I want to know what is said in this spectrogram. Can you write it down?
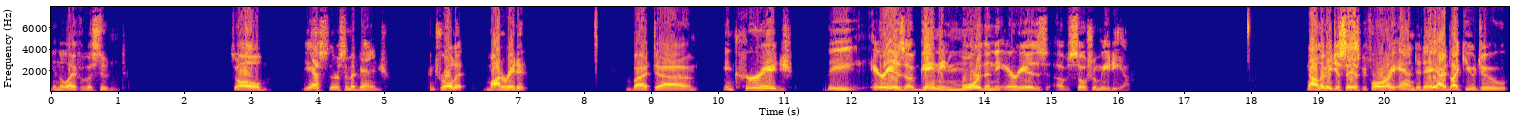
in the life of a student. So, yes, there's some advantage. Control it, moderate it, but uh, encourage the areas of gaming more than the areas of social media. Now, let me just say this before I end today. I'd like you to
